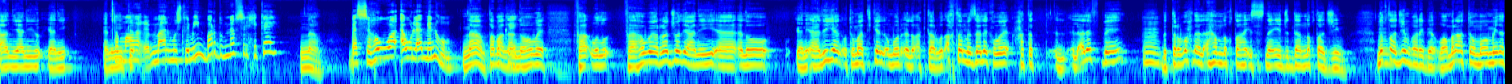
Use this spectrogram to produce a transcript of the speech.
أن يعني يعني يعني طب ما, المسلمين برضو بنفس الحكاية. نعم. بس هو أولى منهم. نعم طبعا okay. لأنه هو فهو الرجل يعني آه، له يعني اليا اوتوماتيكيا الأمور له أكثر والأخطر من ذلك هو حتى ال- الألف ب بتروحنا لأهم نقطة هي استثنائية جدا نقطة جيم نقطة جيم غريبة وامرأة مؤمنة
